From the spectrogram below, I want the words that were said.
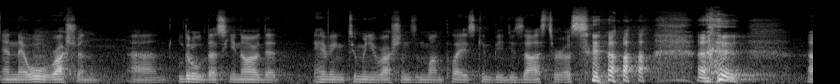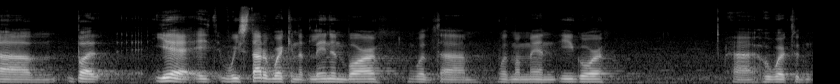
and they're all Russian. And little does he know that having too many Russians in one place can be disastrous. um, but yeah, it, we started working at Lenin Bar with um, with my man Igor, uh, who worked with,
